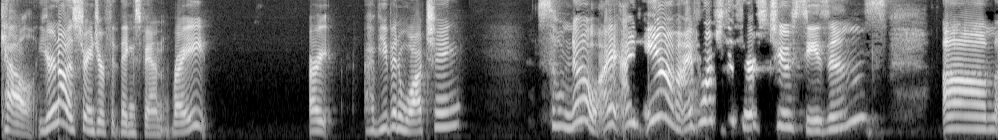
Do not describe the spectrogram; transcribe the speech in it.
Cal, you're not a Stranger Things fan, right? Are have you been watching? So no, I, I am. I've watched the first two seasons. Um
